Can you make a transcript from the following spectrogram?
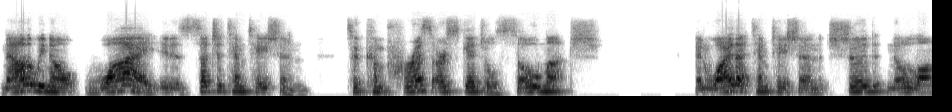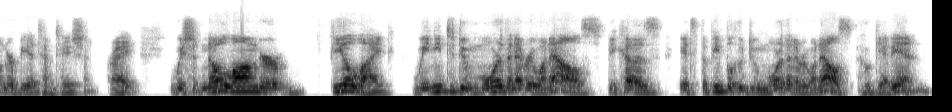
Now that we know why it is such a temptation to compress our schedules so much, and why that temptation should no longer be a temptation, right? We should no longer feel like we need to do more than everyone else because it's the people who do more than everyone else who get in.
